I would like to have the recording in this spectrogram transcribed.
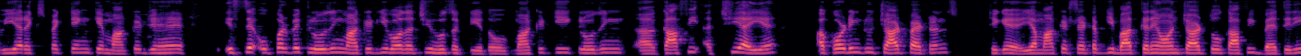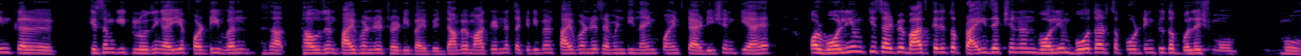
वी आर एक्सपेक्टिंग के मार्केट जो है इससे ऊपर पे क्लोजिंग मार्केट की बहुत अच्छी हो सकती है। तो मार्केट की क्लोजिंग काफ़ी अच्छी आई है अकॉर्डिंग टू चार्ट पैटर्न्स ठीक है या मार्केट सेटअप की बात करें ऑन चार्ट तो काफ़ी बेहतरीन किस्म की क्लोजिंग आई है forty one thousand five hundred thirty five पे जहाँ पे मार्केट ने तकरीबन five hundred seventy nine points का एडिशन किया है। और वॉल्यूम की साइड पे बात करें तो price action and volume both are supporting to the bullish move move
